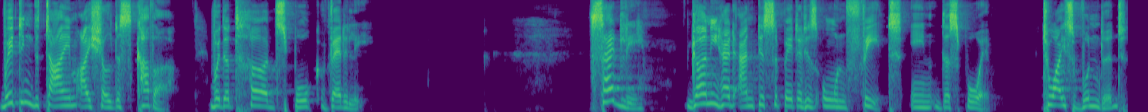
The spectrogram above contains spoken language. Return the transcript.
waiting the time I shall discover whether third spoke verily. Sadly, Gurney had anticipated his own fate in this poem. Twice wounded,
